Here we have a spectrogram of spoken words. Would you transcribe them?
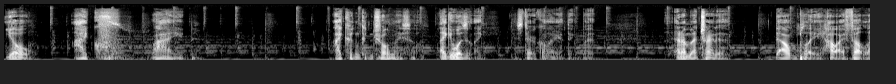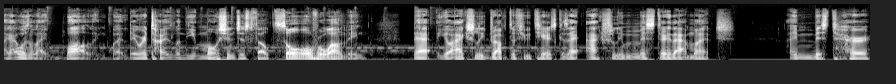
yo, I cried. I couldn't control myself. Like it wasn't like hysterical or anything, but and I'm not trying to downplay how I felt. Like I wasn't like bawling, but there were times when the emotion just felt so overwhelming that you actually dropped a few tears because I actually missed her that much. I missed her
